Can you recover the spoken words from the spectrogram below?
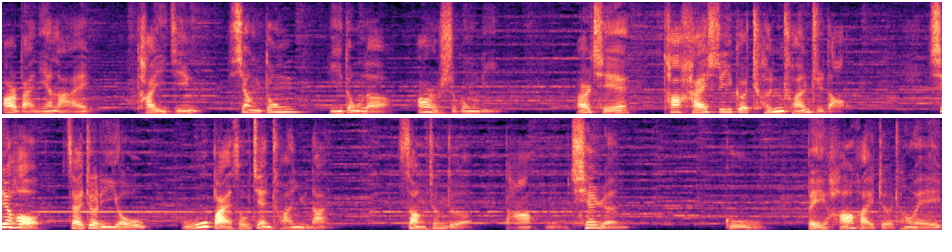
二百年来，它已经向东移动了二十公里。而且它还是一个沉船之岛，先后在这里有五百艘舰船遇难，丧生者达五千人，故被航海者称为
